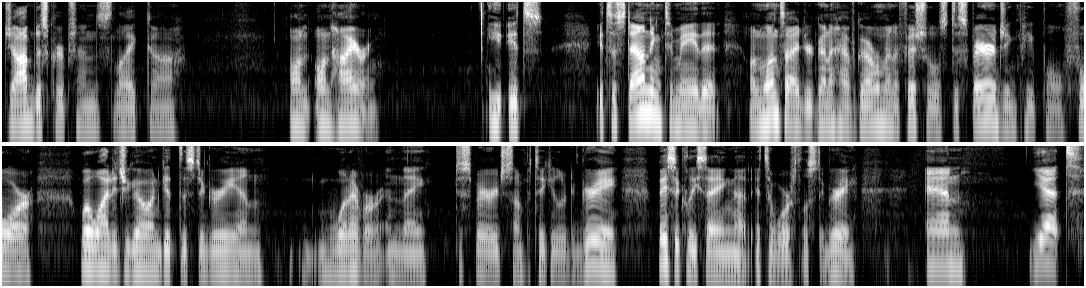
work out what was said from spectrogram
job descriptions like uh, on on hiring it's it's astounding to me that on one side you're going to have government officials disparaging people for, well, why did you go and get this degree and whatever, and they disparage some particular degree, basically saying that it's a worthless degree. And yet,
